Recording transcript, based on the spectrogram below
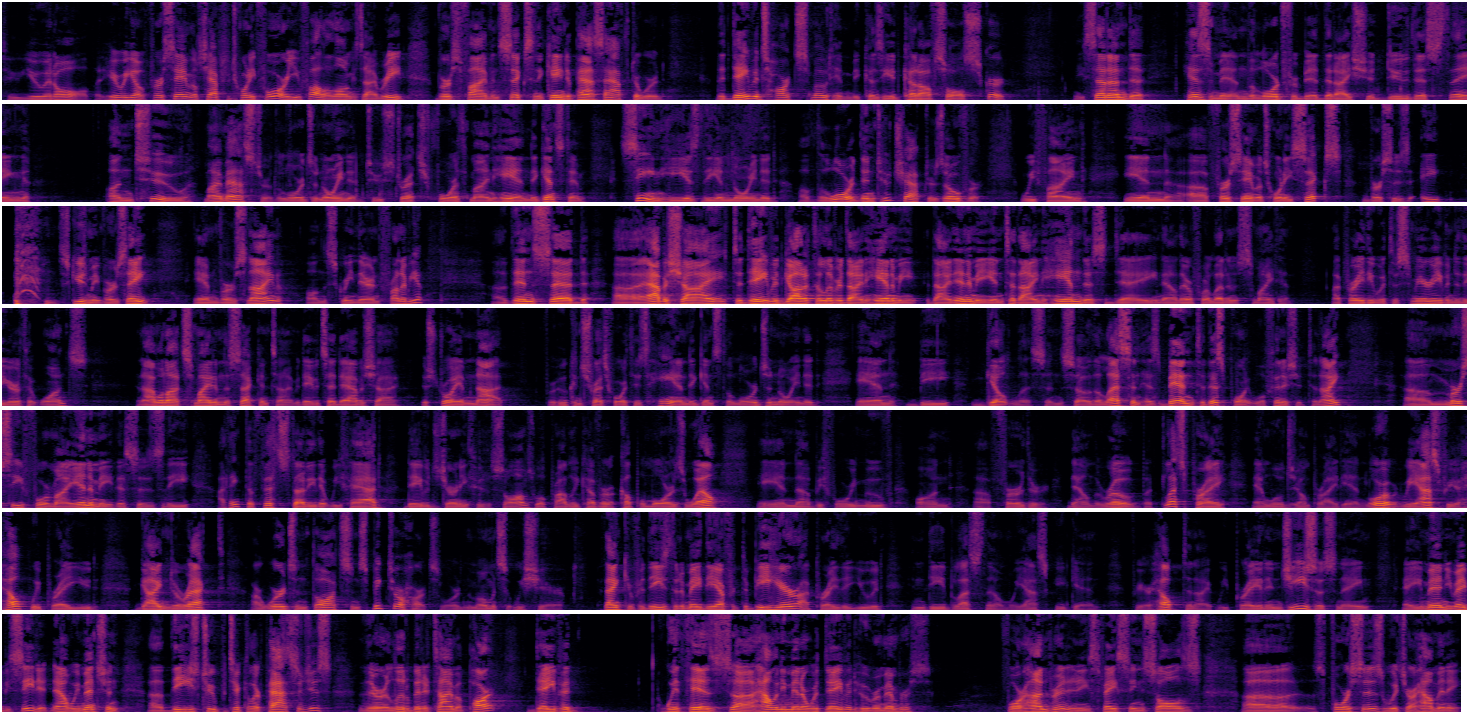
to you at all. But here we go. 1 Samuel chapter 24. You follow along as I read verse 5 and 6. And it came to pass afterward that David's heart smote him because he had cut off Saul's skirt. And he said unto his men, The Lord forbid that I should do this thing unto my master, the Lord's anointed, to stretch forth mine hand against him seeing he is the anointed of the Lord. Then, two chapters over, we find in uh, 1 Samuel 26, verses 8, excuse me, verse 8 and verse 9 on the screen there in front of you. Uh, then said uh, Abishai to David, God hath delivered thine enemy, thine enemy into thine hand this day. Now therefore let him smite him. I pray thee with the smear even to the earth at once, and I will not smite him the second time. And David said to Abishai, Destroy him not, for who can stretch forth his hand against the Lord's anointed and be guiltless? And so the lesson has been to this point, we'll finish it tonight. Um, mercy for my enemy. This is the, I think, the fifth study that we've had, David's journey through the Psalms. We'll probably cover a couple more as well, and uh, before we move on uh, further down the road. But let's pray, and we'll jump right in. Lord, we ask for your help. We pray you'd guide and direct our words and thoughts, and speak to our hearts, Lord, in the moments that we share. Thank you for these that have made the effort to be here. I pray that you would indeed bless them. We ask again for your help tonight. We pray it in Jesus' name. Amen. You may be seated. Now, we mentioned uh, these two particular passages. They're a little bit of time apart. David, with his, uh, how many men are with David? Who remembers? 400. And he's facing Saul's uh, forces, which are how many?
